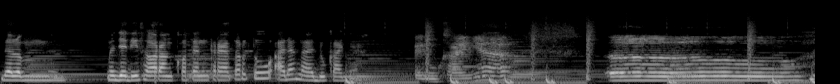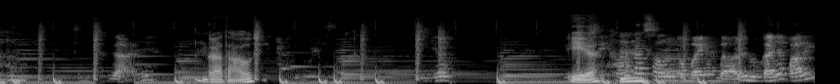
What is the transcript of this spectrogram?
dalam menjadi seorang content creator tuh ada nggak dukanya? kayak dukanya eh nggak ada ya. nggak tahu sih Iya. sih. Karena kan Hmm. selalu nyobain yang baru, dukanya paling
